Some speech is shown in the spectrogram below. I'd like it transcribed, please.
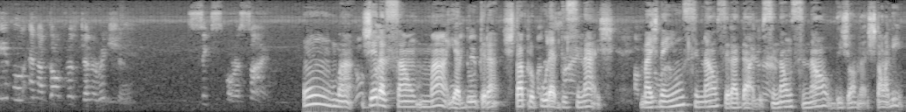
evil and adulterous generation seeks for a sign. Uma geração má e adúltera está à procura de sinais, mas nenhum sinal será dado, senão um sinal de Jonas. Estão ali?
